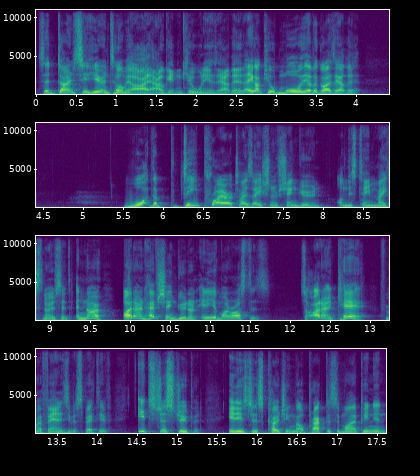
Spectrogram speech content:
So don't sit here and tell me, oh, yeah, getting killed when he was out there. They got killed more with the other guys out there. What the deprioritization of Sengun on this team makes no sense. And no, I don't have Sengun on any of my rosters. So I don't care from a fantasy perspective. It's just stupid. It is just coaching malpractice, in my opinion,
